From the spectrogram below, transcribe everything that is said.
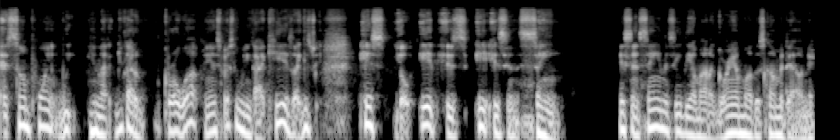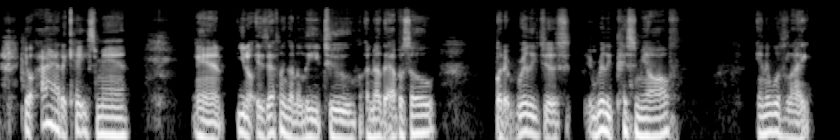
at some point, we you know you got to grow up, man. Especially when you got kids. Like it's it's yo, it is it is insane. It's insane to see the amount of grandmothers coming down there. Yo, I had a case, man, and you know it's definitely going to lead to another episode. But it really just it really pissed me off, and it was like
